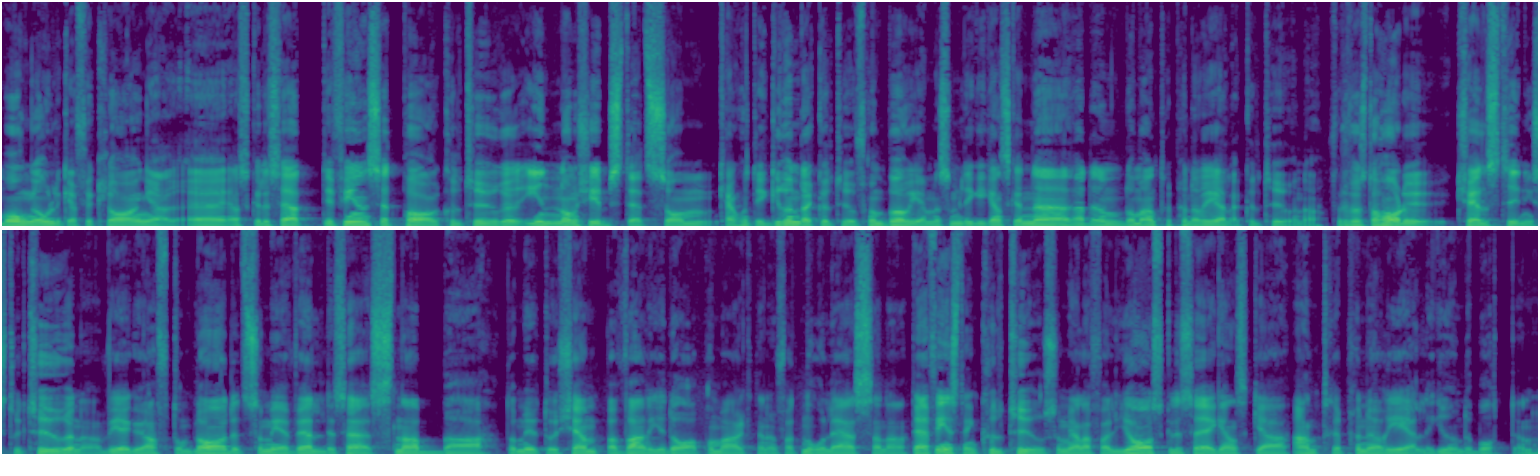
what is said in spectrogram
många olika förklaringar. Eh, jag skulle säga att det finns ett par kulturer inom Schibsted som kanske inte är grundarkultur från början men som ligger ganska nära den, de entreprenöriella kulturerna. För det första har du kvällstidningsstrukturerna, VG och Aftonbladet, som är väldigt så här snabba. De är ute och kämpar varje dag på marknaden för att nå läsarna. Där finns det en kultur som i alla fall jag skulle säga är ganska entreprenöriell i grund och botten.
